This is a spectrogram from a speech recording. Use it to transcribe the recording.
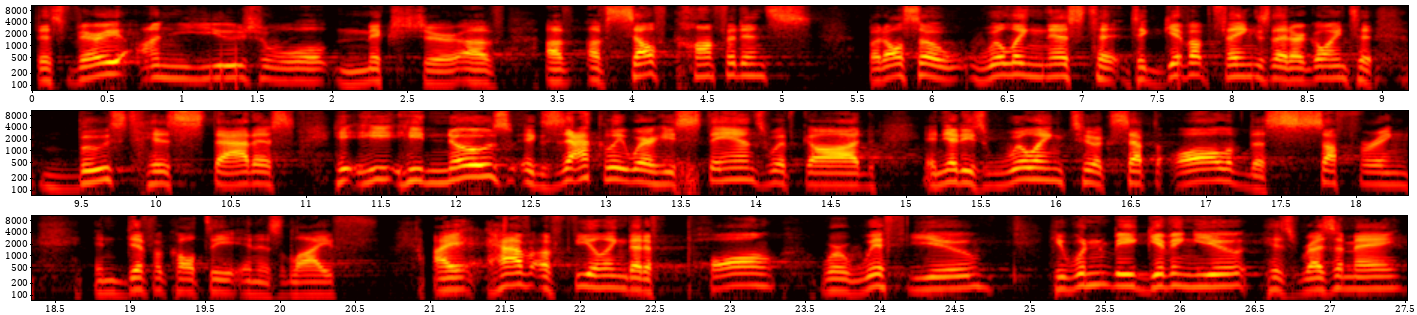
this very unusual mixture of, of, of self confidence but also willingness to, to give up things that are going to boost his status. He, he, he knows exactly where he stands with God, and yet he's willing to accept all of the suffering and difficulty in his life. I have a feeling that if Paul were with you, he wouldn't be giving you his resume.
